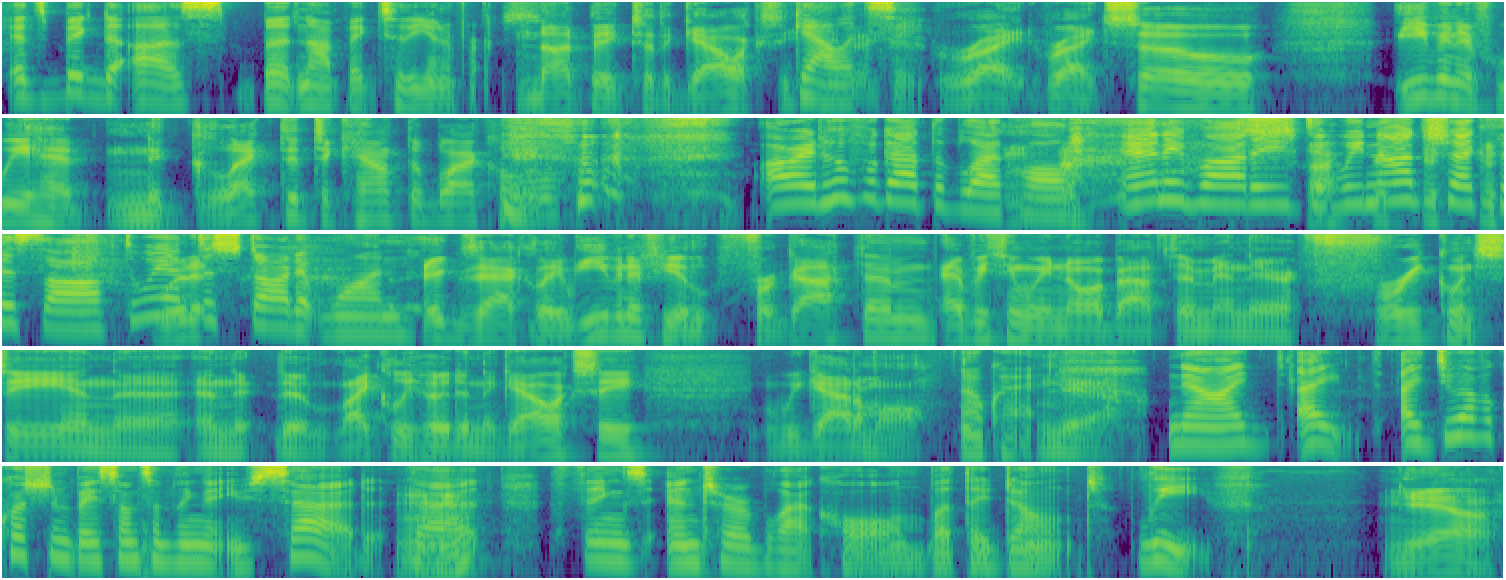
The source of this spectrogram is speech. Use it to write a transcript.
It's big to us, but not big to the universe. not big to the galaxy. even. Galaxy. Right, right. So even if we had neglected to count the black holes, All right, who forgot the black hole? Anybody? Did we not check this off? Do we have to start at one? exactly. Even if you forgot them, everything we know about them and their frequency and the and the, the likelihood in the galaxy, we got them all. Okay. Yeah. Now, I, I, I do have a question based on something that you said Mm-hmm. that things enter a black hole, but they don't leave. Yeah.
